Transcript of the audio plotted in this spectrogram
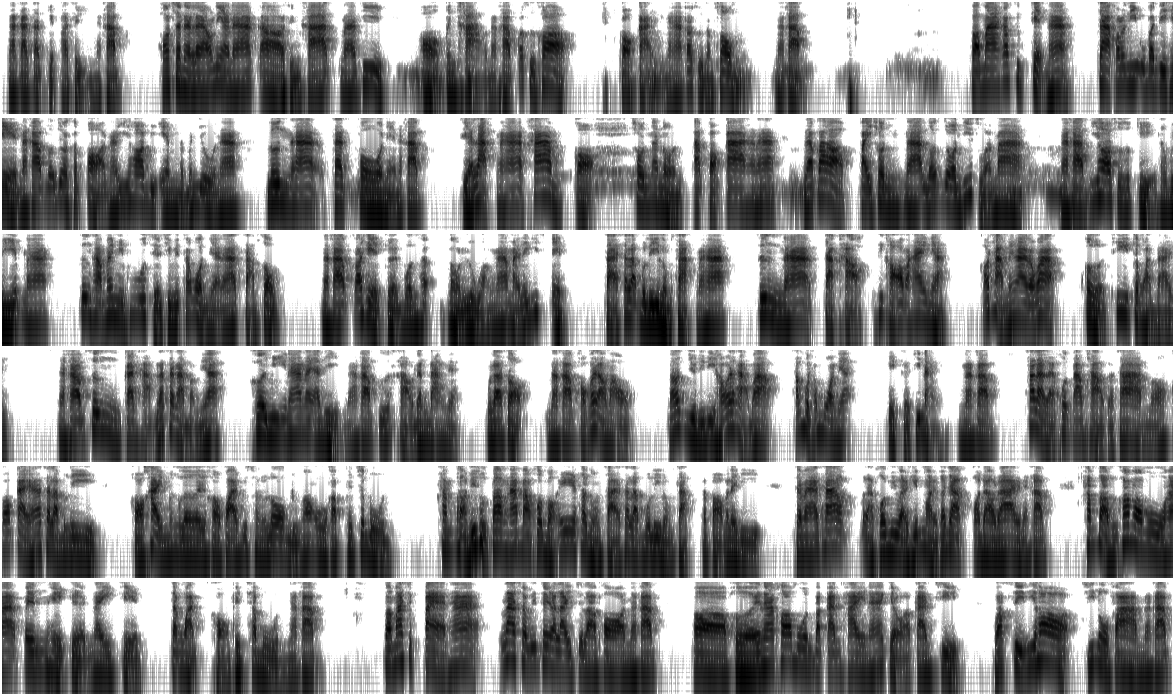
นะการจัดเก็บภาษีนะครับ เพราะฉะนั้นแล้วเนี่ยนะสินค้านะที่ออกเป็นข่าวนะครับ ก็คือข้อกอไก่นะฮะก็คือน้ำส้มนะครับ ต่อมาครับ 17 นะฮะจากกรณีอุบัติเหตุนะครับ รถยนต์สปอร์ตนะยี่ห้อ BMW นะ รุ่นนะฮะ Z4 เนี่ยนะครับ เสียหลักนะฮะข้ามเกาะชนถนนอะเกาะกลางนะฮะแล้วก็ไปชนนะรถยนต์ที่สวนมานะครับยี่ห้อซูซูกิสวีฟนะฮะซึ่งทำให้มีผู้เสียชีวิตทั้งหมดเนี่ยนะฮะสามศพนะครับ ก็เหตุเกิดบนถนนหลวงนะหมายเลข21สายสระบุรีหล่มสักนะฮะซึ่งนะฮะจากข่าวที่เขาเอามาให้เนี่ยเขาถามง่ายๆแล้วว่าเกิดที่จังหวัดใดนะครับ ซึ่งการถามลักษณะแบบเนี้ย เคยมีนะฮะในอดีตนะครับ คือข่าวดัง ๆ เนี่ยเวลาสอบนะครับเขาก็จะเอามาออก แล้วอยู่ดีๆเขาก็จะถามว่าทั้งหมดทั้งมวลเนี้ยเหตุเกิดที่ไหนนะครับ ถ้าหลายๆ คนตามข่าวจะทราบเนาะก็ไก่ฮะสระบุรี ขอไข่เมืองเลย ขอควายพิษณุโลกหรืององูครับเพชรบูรณ์คำตอบที่ถูกต้องครับบางคนบอกเอ๊ถนนสายสระบุรีหลงจักจะตอบอะไรดีใช่ไหมถ้าหลายคนมีไหวพริบหน่อยก็จะพอเดาได้นะครับคำตอบคือข้ององูฮะเป็นเหตุเกิดในเขต จังหวัดของเพชรบูรณ์นะครับ ต่อมา 18ฮะราชวิทยาลัยจุฬาภรณ์นะครับเผยนะข้อมูลประกันภัยนะเกี่ยวกับการฉีด วัคซีนยี่ห้อชิโนฟาร์มนะครับ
